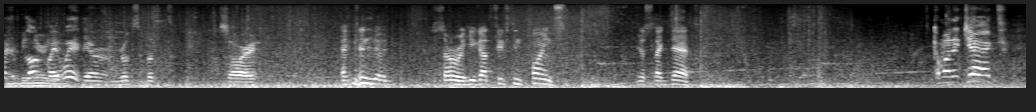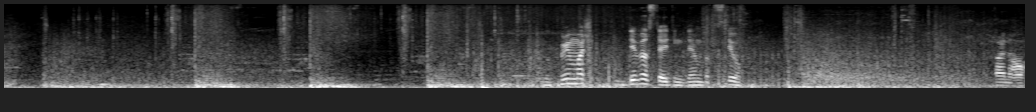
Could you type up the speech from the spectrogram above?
Much gonna be blocked near my you. way there, are Rooks, but Sorry. and then, uh, sorry, he got 15 points. Just like that. Come on, eject! We're pretty much devastating them, but still. I know.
